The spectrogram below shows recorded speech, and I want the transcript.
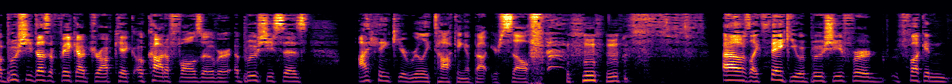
Ibushi does a fake out dropkick. Okada falls over. Ibushi says, I think you're really talking about yourself. I was like, thank you, Ibushi, for fucking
